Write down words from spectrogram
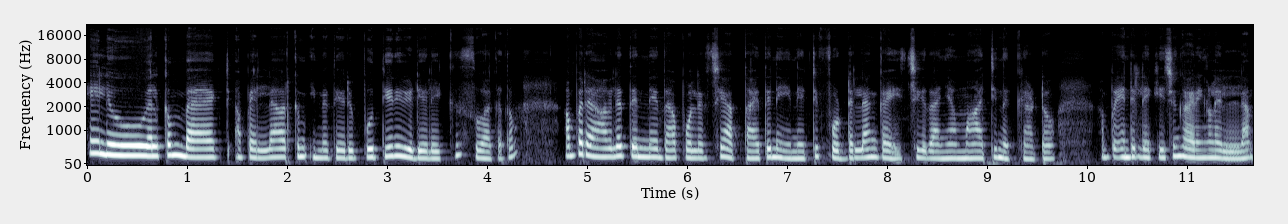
ഹലോ വെൽക്കം ബാക്ക് അപ്പോൾ എല്ലാവർക്കും ഇന്നത്തെ ഒരു പുതിയൊരു വീഡിയോയിലേക്ക് സ്വാഗതം. അപ്പോൾ രാവിലെ തന്നെ ഇതാ പുലർച്ചെ അത്തായത്തിന് എഴുന്നേറ്റ് ഫുഡെല്ലാം കഴിച്ച് ഇതാ ഞാൻ മാറ്റി നിൽക്കാം കേട്ടോ അപ്പോൾ എന്റെ ലഗേജും കാര്യങ്ങളെല്ലാം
